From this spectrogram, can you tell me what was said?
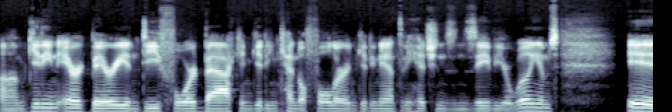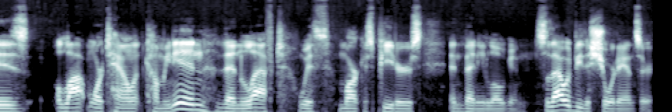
Um, getting Eric Berry and Dee Ford back, and getting Kendall Fuller, and getting Anthony Hitchens and Xavier Williams is a lot more talent coming in than left with Marcus Peters and Bennie Logan. So that would be the short answer.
